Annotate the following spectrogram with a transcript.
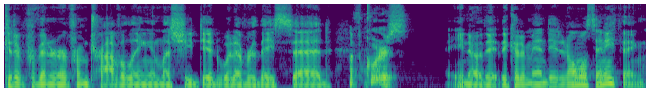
could have prevented her from traveling unless she did whatever they said. Of course. You know, they, they could have mandated almost anything.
